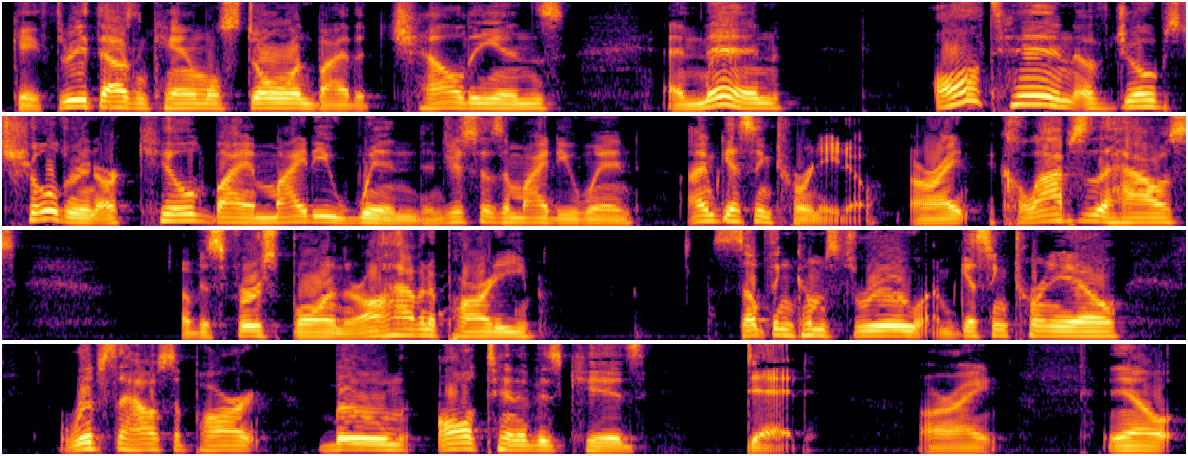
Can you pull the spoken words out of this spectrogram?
Okay, three thousand camels stolen by the Chaldeans, and then all 10 of Job's children are killed by a mighty wind. And just as a mighty wind, I'm guessing tornado. All right? It collapses the house of his firstborn. They're all having a party. Something comes through. I'm guessing tornado. Rips the house apart. Boom. All 10 of his kids dead. All right? Now,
